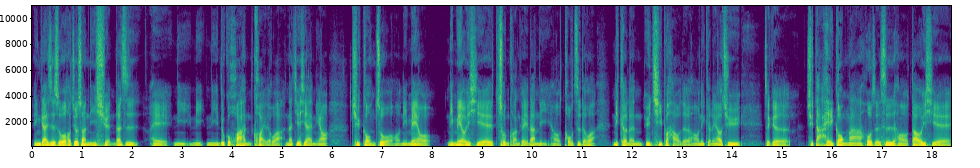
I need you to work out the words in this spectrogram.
应该是说，就算你选，但是嘿，你你你如果花很快的话，那接下来你要去工作哦。你没有你没有一些存款可以让你哦投资的话，你可能运气不好的哦，你可能要去这个去打黑工啊，或者是哈到一些。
